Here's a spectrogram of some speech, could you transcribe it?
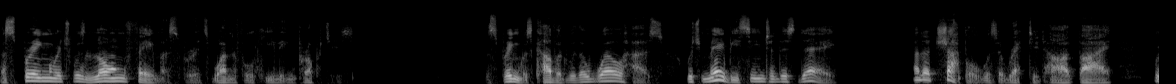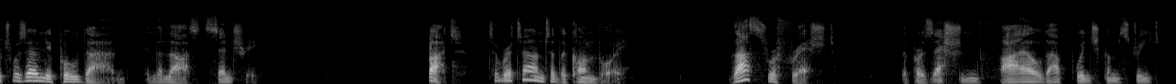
a spring which was long famous for its wonderful healing properties. The spring was covered with a well house, which may be seen to this day, and a chapel was erected hard by, which was only pulled down in the last century. But to return to the convoy. Thus refreshed, the procession filed up Winchcombe Street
